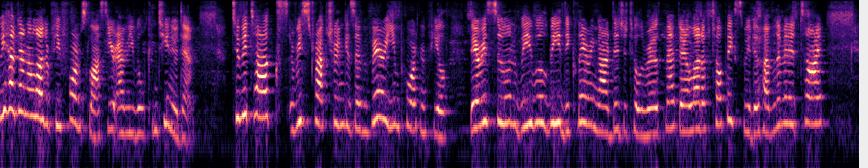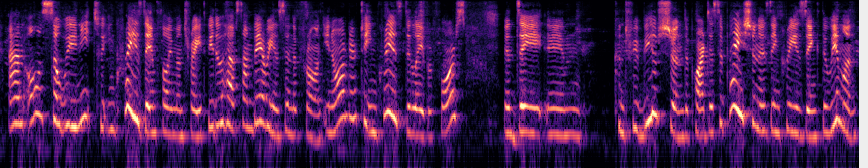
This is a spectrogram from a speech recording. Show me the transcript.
We have done a lot of reforms last year, and we will continue them. TÜBİTAK's restructuring is a very important field. Very soon, we will be declaring our digital roadmap. There are a lot of topics. We do have limited time. And also, we need to increase the employment rate. We do have some variance in the front. In order to increase the labor force, the um, contribution, the participation is increasing, the women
